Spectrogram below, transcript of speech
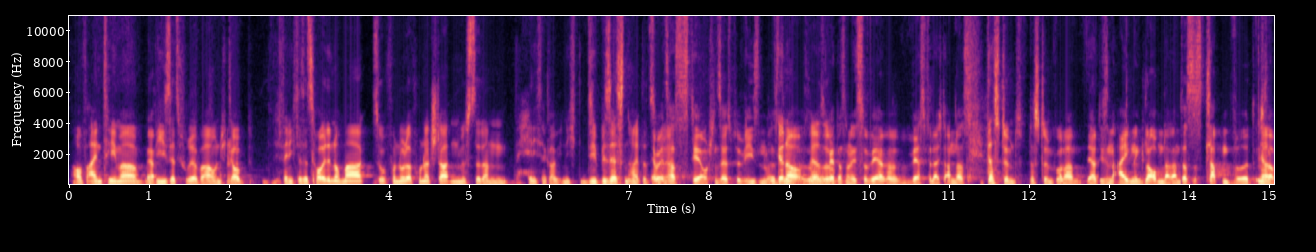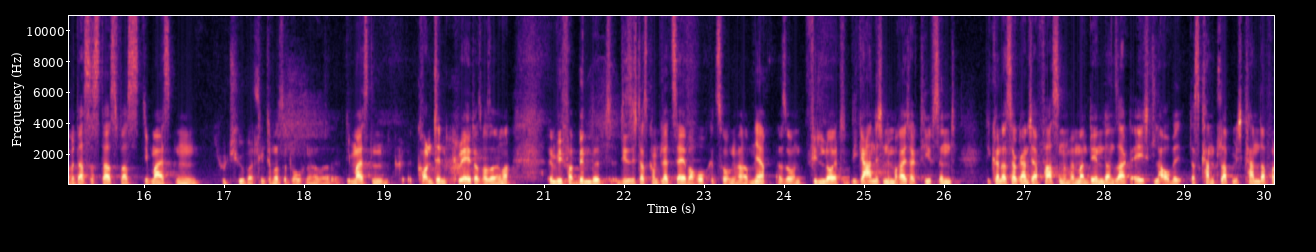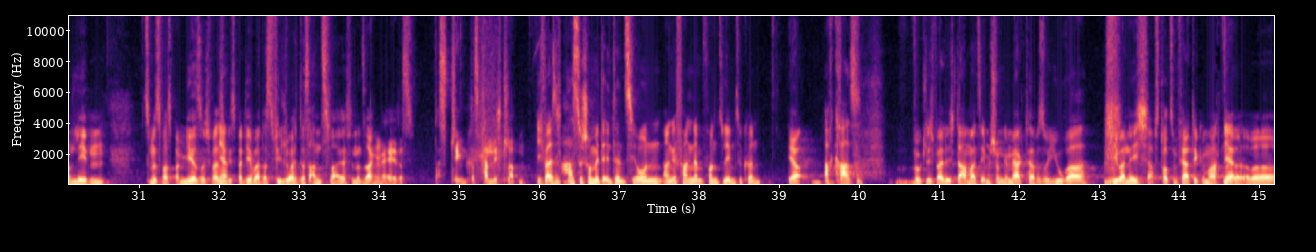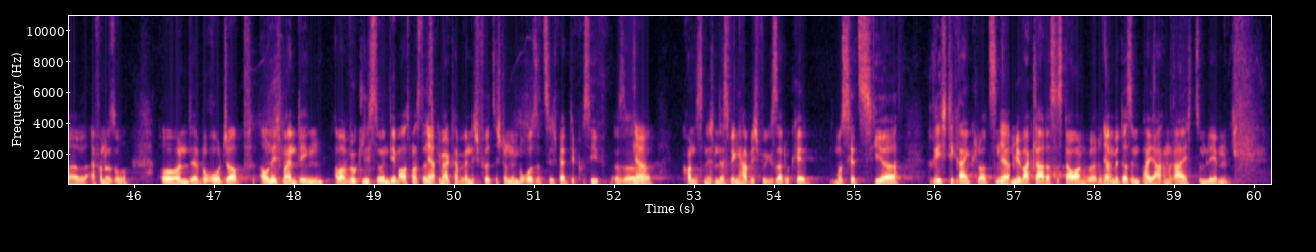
auf ein Thema, ja. wie es jetzt früher war. Und ich glaube, wenn ich das jetzt heute nochmal so von 0 auf 100 starten müsste, dann hätte ich da, glaube ich, nicht die Besessenheit dazu. Ja, aber jetzt hast du es dir ja auch schon selbst bewiesen. Weißt genau. Du? Also, also, wenn das noch nicht so wäre, wäre es vielleicht anders. Das stimmt, das stimmt wohl. Aber ja, diesen eigenen Glauben daran, dass es klappen wird, ich glaube, das ist das, was die meisten YouTuber klingt immer so doof, ne? aber die meisten Content Creators, was auch immer, irgendwie verbindet, die sich das komplett selber hochgezogen haben. Ja. Also und viele Leute, die gar nicht in dem Bereich aktiv sind, die können das ja gar nicht erfassen. Und wenn man denen dann sagt, ey, ich glaube, das kann klappen, ich kann davon leben, zumindest war es bei mir so, ich weiß nicht, ja. wie es bei dir war, dass viele Leute das anzweifeln und sagen, ey, das, das klingt, das kann nicht klappen. Ich weiß nicht, hast du schon mit der Intention angefangen, davon leben zu können? Ja. Ach krass. Wirklich, weil ich damals eben schon gemerkt habe, so Jura lieber nicht. Ich habe es trotzdem fertig gemacht, ja. ne, aber einfach nur so. Und äh, Bürojob auch nicht mein Ding, aber wirklich so in dem Ausmaß, dass ja. ich gemerkt habe, wenn ich 40 Stunden im Büro sitze, ich werde depressiv. Also ja. konnte es nicht. Und deswegen habe ich wirklich gesagt, okay, muss jetzt hier richtig reinklotzen. Ja. Und mir war klar, dass das dauern würde, damit das in ein paar Jahren reicht zum Leben.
